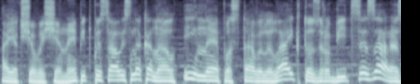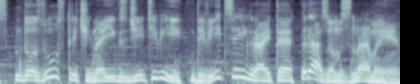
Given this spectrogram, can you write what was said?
А якщо ви ще не підписались на канал і не поставили лайк, то зробіть це зараз. До зустрічі на XGTV. Дивіться і грайте разом з нами.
